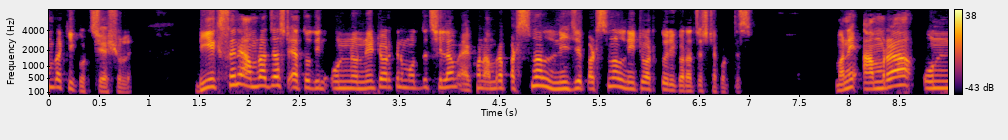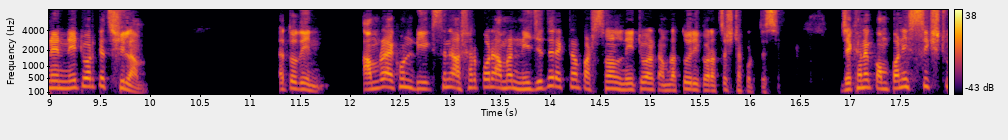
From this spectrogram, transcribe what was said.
আমরা কি করছি আসলে? ডিএক্সএন আমরা জাস্ট এতদিন অন্য নেটওয়ার্কের মধ্যে ছিলাম, এখন আমরা পার্সোনাল নিজে পার্সোনাল নেটওয়ার্ক তৈরি করার চেষ্টা করতেছি। মানে আমরা অন্যের নেটওয়ার্কে ছিলাম এতদিন। আমরা এখন ডিএক্সএন আসার পরে আমরা নিজেদের একটা পার্সোনাল নেটওয়ার্ক আমরা তৈরি করার চেষ্টা করতেছি, যেখানে company six to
